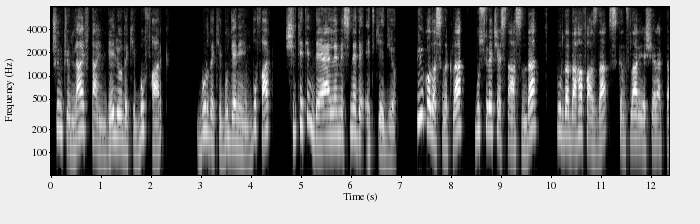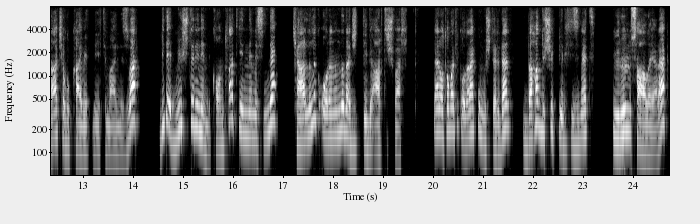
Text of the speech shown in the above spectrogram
Çünkü lifetime value'daki bu fark, buradaki bu deneyim, bu fark şirketin değerlemesine de etki ediyor. Büyük olasılıkla bu süreç esnasında burada daha fazla sıkıntılar yaşayarak daha çabuk kaybetme ihtimaliniz var. Bir de müşterinin kontrat yenilemesinde karlılık oranında da ciddi bir artış var. Ben otomatik olarak bu müşteriden daha düşük bir hizmet, ürün sağlayarak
